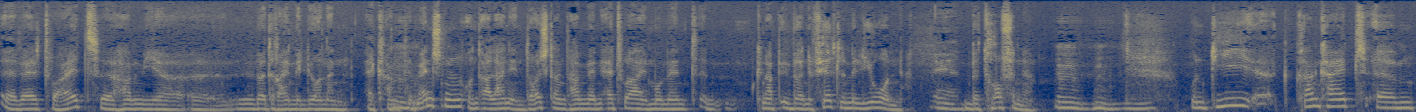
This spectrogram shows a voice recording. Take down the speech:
Äh, weltweit äh, haben wir äh, über drei Millionen erkrankte mhm. Menschen und allein in Deutschland haben wir in etwa im Moment ähm, knapp über eine Viertelmillion ja. Betroffene. Mhm. Und die äh, Krankheit ähm,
